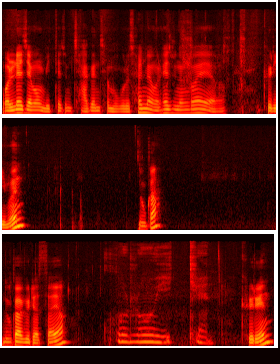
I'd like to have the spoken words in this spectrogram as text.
원래 제목 밑에 좀 작은 제목으로 설명을 해 주는 거예요. 그림은 누가? 누가 그렸어요? 구로이켄. 글은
